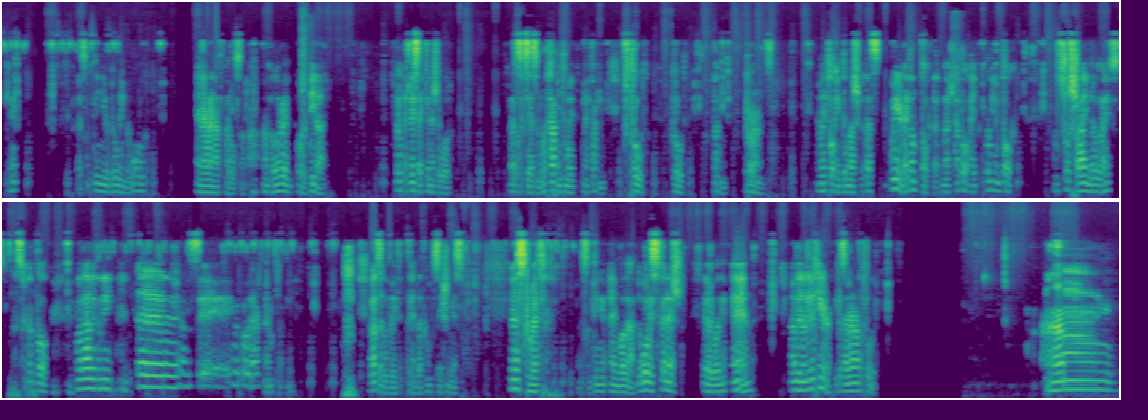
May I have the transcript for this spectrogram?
Okay. Let's continue building the wall. And I'm gonna have cobblestone. I'll go ahead put it down. Look at this, I finished the wall. That's. What happened to my, my fucking code? Code. Fucking burns. I'm talking too much, that's weird. I don't talk that much. I like, I don't even talk. I'm so shy in real life. I don't talk. What happened to me? Uh, I'm sick. Talking. That's a good thing. That conversation is. Yes, right. Let's continue. And voila. The wall is finished. Everybody. And I'm gonna leave here because I'm out of food. Um,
